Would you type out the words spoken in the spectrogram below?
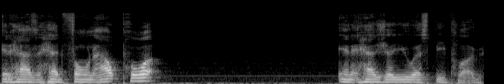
it has a headphone out port and it has your USB plug.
